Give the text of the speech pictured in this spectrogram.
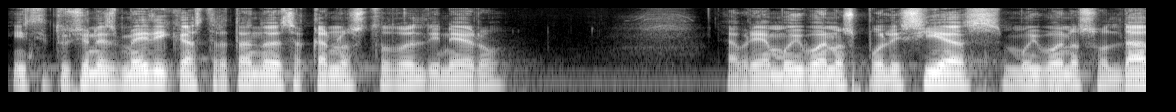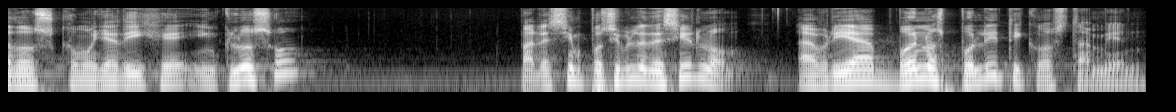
instituciones médicas tratando de sacarnos todo el dinero. Habría muy buenos policías, muy buenos soldados, como ya dije, incluso parece imposible decirlo, habría buenos políticos también.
